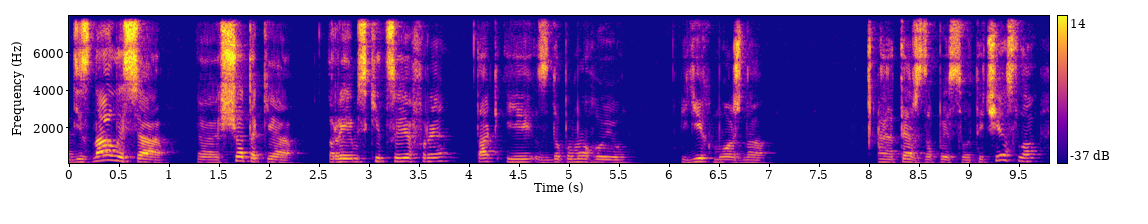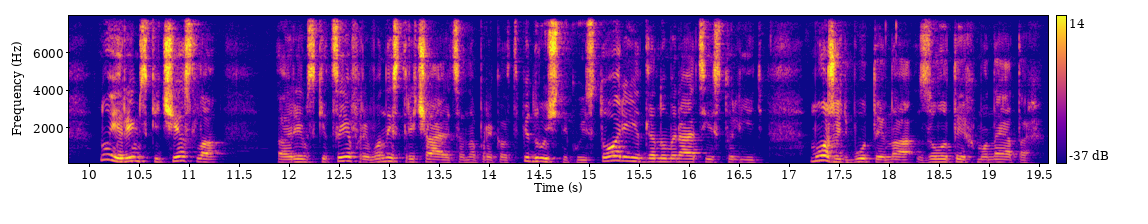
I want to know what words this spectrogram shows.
Дізналися, е, що таке римські цифри, так, і з допомогою їх можна Е, теж записувати числа. Ну і римські числа, е, римські цифри, вони зустрічаються, наприклад, в підручнику історії для нумерації століть, можуть бути на золотих монетах, е,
